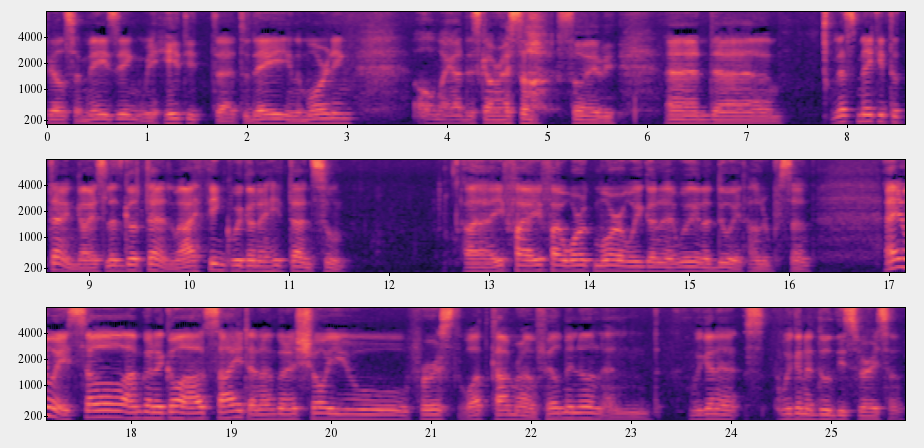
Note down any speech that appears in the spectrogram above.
feels amazing. We hit it uh, today in the morning. Oh my god this camera is so so heavy. And um, let's make it to 10 guys. Let's go 10 I think we're gonna hit 10 soon uh, if I if I work more we're gonna we're gonna do it 100% anyway so I'm gonna go outside and I'm gonna show you first what camera I'm filming on and we're gonna we're gonna do this very soon.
